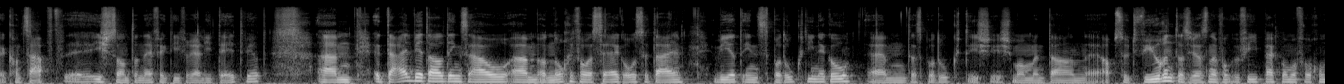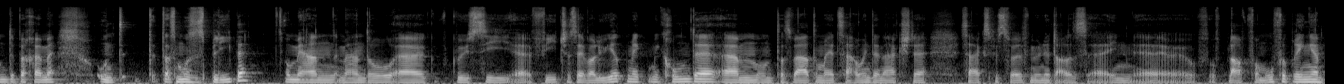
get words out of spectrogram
ein Konzept ist, sondern effektiv Realität wird. Ähm, ein Teil wird allerdings auch, ähm, oder wie vor ein sehr großer Teil, wird ins Produkt hineingehen. Ähm, das Produkt ist, ist momentan absolut führend, das ist das Feedback, das wir von Kunden bekommen und das muss es bleiben. Und wir haben, wir haben hier äh, gewisse äh, Features evaluiert mit, mit Kunden ähm, und das werden wir jetzt auch in den nächsten sechs bis zwölf Monaten alles äh, in, äh, auf, auf die Plattform aufbringen.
